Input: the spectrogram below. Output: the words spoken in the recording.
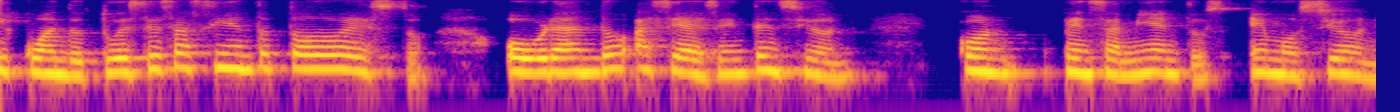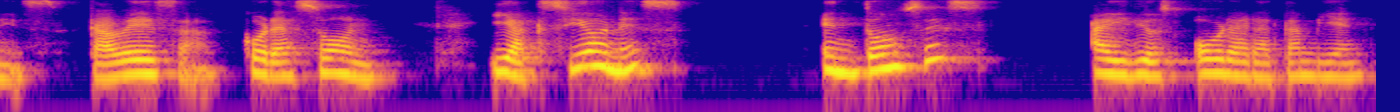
Y cuando tú estés haciendo todo esto, obrando hacia esa intención, con pensamientos, emociones, cabeza, corazón y acciones, entonces ahí Dios obrará también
